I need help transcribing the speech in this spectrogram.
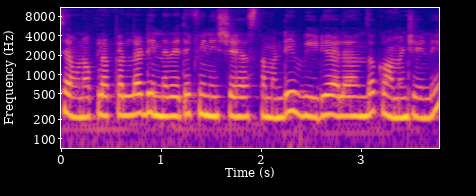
సెవెన్ ఓ క్లాక్ కల్లా డిన్నర్ అయితే ఫినిష్ చేసేస్తామండి. వీడియో ఎలా ఉందో కామెంట్ చేయండి.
